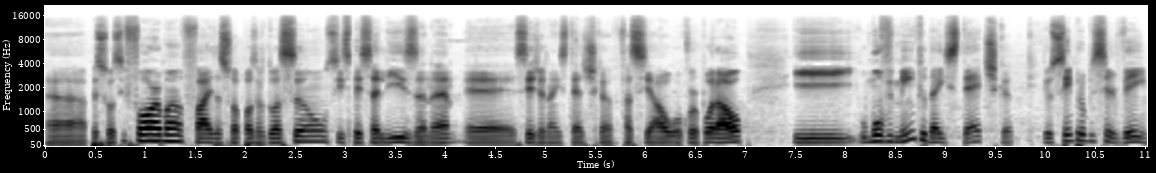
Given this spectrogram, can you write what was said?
a pessoa se forma, faz a sua pós-graduação, se especializa, né? É, seja na estética facial ou corporal. E o movimento da estética eu sempre observei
